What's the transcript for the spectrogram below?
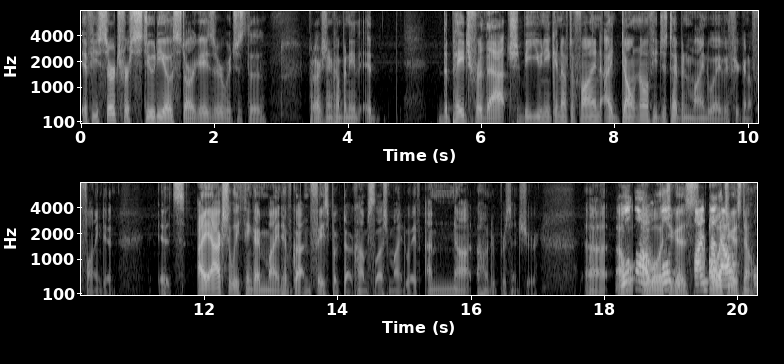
if you search for Studio Stargazer, which is the production company, it the page for that should be unique enough to find. I don't know if you just type in Mindwave if you're gonna find it. It's I actually think I might have gotten facebook.com slash mindwave. I'm not hundred percent sure. Uh, I will, um, I will let we'll, you guys. I'll let you guys know.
